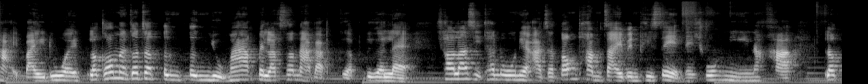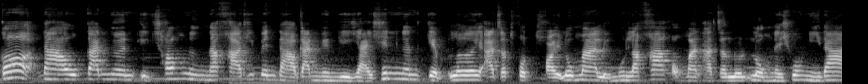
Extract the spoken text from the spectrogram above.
หายไปด้วย แล้วก็มันก็จะตึงๆอยู่มากเป็นลักษณะแบบเกือบเดือนแหละชาวราศีธนูเนี่ยอาจจะต้องทำใจเป็นพิเศษในช่วงนี้นะคะ แล้วก็ดาวการเงินอีกช่องหนึ่งนะคะ ที่เป็นดาวการเงินใหญ่ๆ เช่นเงินเก็บเลย อาจจะถดถอยลงมาหรือมูลค่าของมันอาจจะลดลงในช่วงนี้ได้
